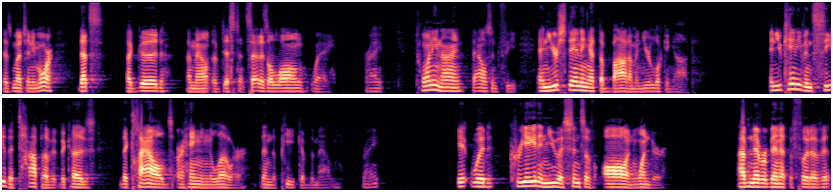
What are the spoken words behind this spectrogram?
as much anymore, that's a good amount of distance. That is a long way, right? 29,000 feet. And you're standing at the bottom and you're looking up. And you can't even see the top of it because the clouds are hanging lower than the peak of the mountain, right? It would create in you a sense of awe and wonder. I've never been at the foot of it,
